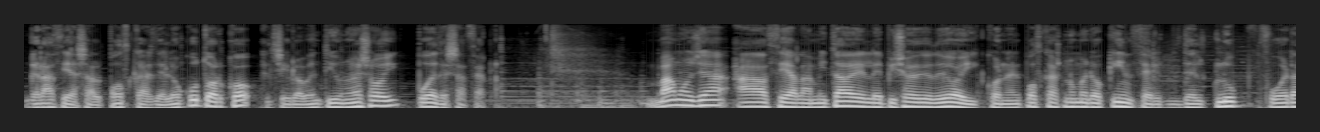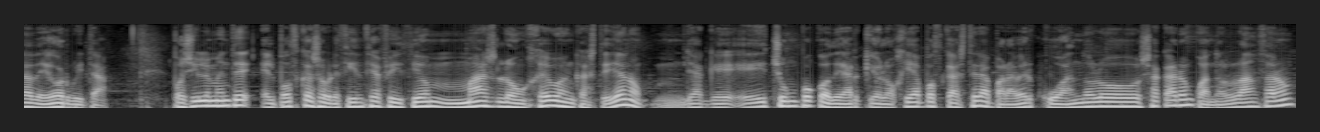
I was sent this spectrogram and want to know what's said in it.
Gracias al podcast de Locutorco, el siglo XXI es hoy, puedes hacerlo. Vamos ya hacia la mitad del episodio de hoy con el podcast número 15 del Club Fuera de órbita. Posiblemente el podcast sobre ciencia ficción más longevo en castellano, ya que he hecho un poco de arqueología podcastera para ver cuándo lo sacaron, cuándo lo lanzaron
